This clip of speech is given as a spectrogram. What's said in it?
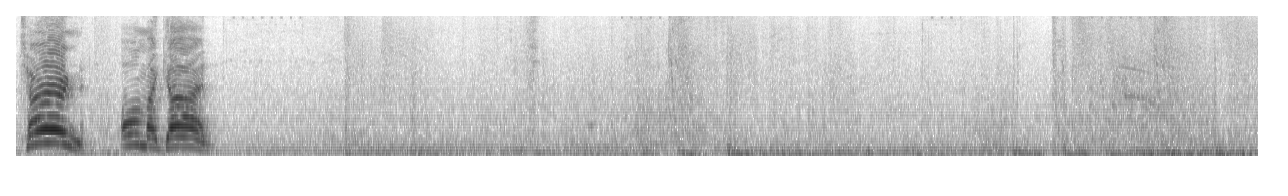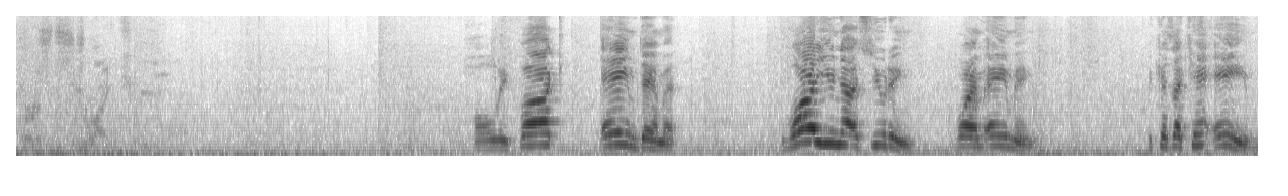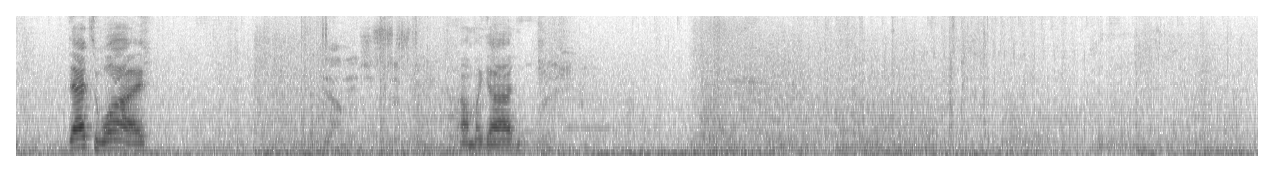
Turn! Oh my god. First strike. Holy fuck! Aim, damn it! Why are you not shooting where I'm aiming? Because I can't aim. That's why. Oh my god.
